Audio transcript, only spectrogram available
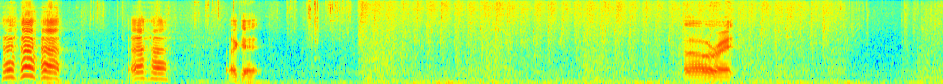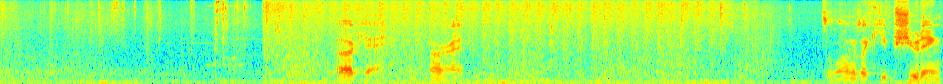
Ha ha ha! Ha ha! Okay. Alright. Okay. Alright. As long as I keep shooting,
